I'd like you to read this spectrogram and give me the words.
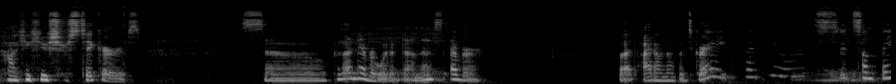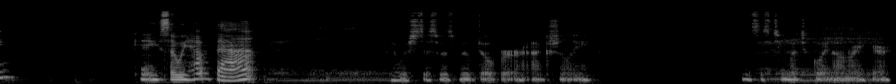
how you use your stickers. So, because I never would have done this ever. But I don't know if it's great, but you know, it's, it's something. Okay, so we have that. I wish this was moved over actually. This is too much going on right here.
